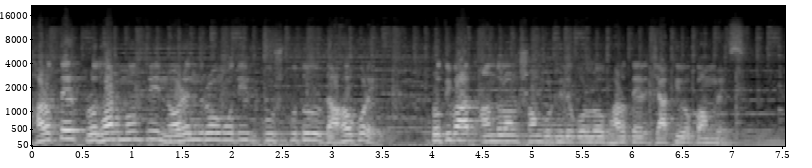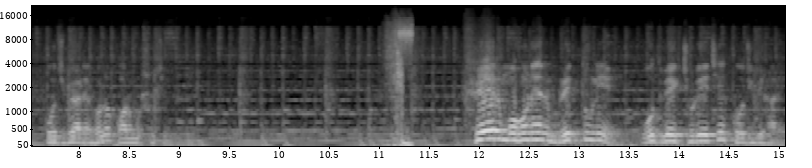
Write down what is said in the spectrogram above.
ভারতের প্রধানমন্ত্রী নরেন্দ্র মোদীর কুশপুতুল দাহ করে প্রতিবাদ আন্দোলন সংগঠিত করল ভারতের জাতীয় কংগ্রেস। কোচবিহারে হলো কর্মসূচি। ফের মোহনের মৃত্যু নিয়ে উদ্বেগ ছড়িয়েছে কোচবিহারে।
